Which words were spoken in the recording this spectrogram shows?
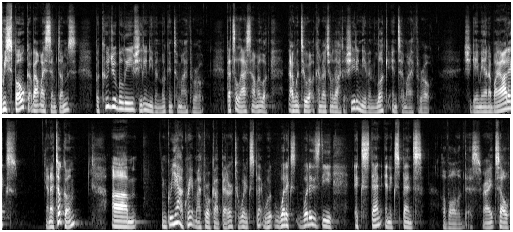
we spoke about my symptoms, but could you believe she didn't even look into my throat? That's the last time I looked. I went to a conventional doctor. She didn't even look into my throat. She gave me antibiotics, and I took them. Um, and yeah, great. My throat got better. To what extent? What what, ex, what is the extent and expense of all of this, right? So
